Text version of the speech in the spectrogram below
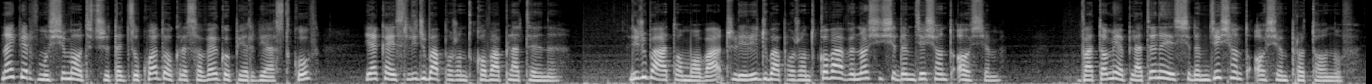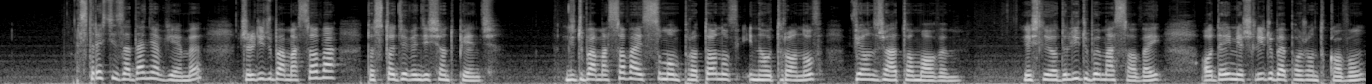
najpierw musimy odczytać z układu okresowego pierwiastków, jaka jest liczba porządkowa platyny. Liczba atomowa, czyli liczba porządkowa, wynosi 78. W atomie platyny jest 78 protonów. Z treści zadania wiemy, że liczba masowa to 195. Liczba masowa jest sumą protonów i neutronów w jądrze atomowym. Jeśli od liczby masowej odejmiesz liczbę porządkową,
